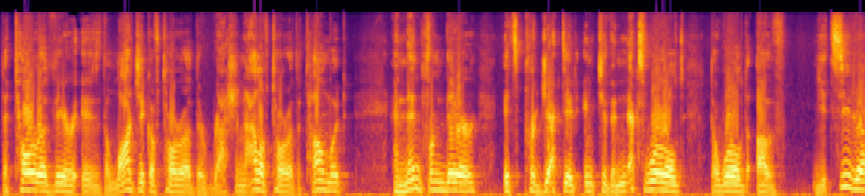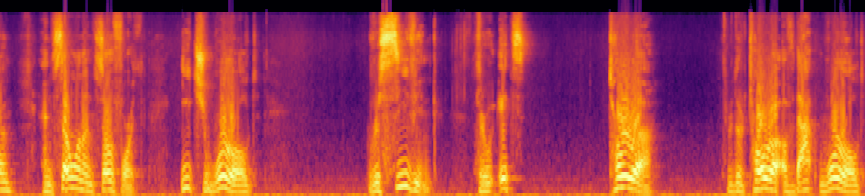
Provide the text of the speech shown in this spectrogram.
The Torah there is the logic of Torah, the rationale of Torah, the Talmud. And then from there, it's projected into the next world, the world of Yetzirah, and so on and so forth. Each world receiving through its Torah, through the Torah of that world,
